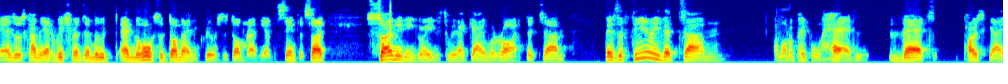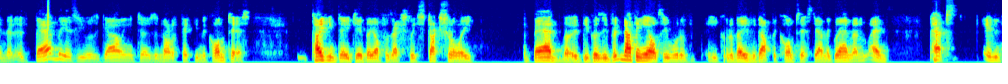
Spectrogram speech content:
as it was coming out of Richmond's. And we would, and the Hawks were dominating the clearances, dominating out of the centre. So, so many ingredients to win that game were right. But um, there's a theory that um, a lot of people had that post game that as badly as he was going in terms of not affecting the contest – taking DGB off was actually structurally a bad move because if nothing else, he would have he could have evened up the contest down the ground and, and perhaps even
